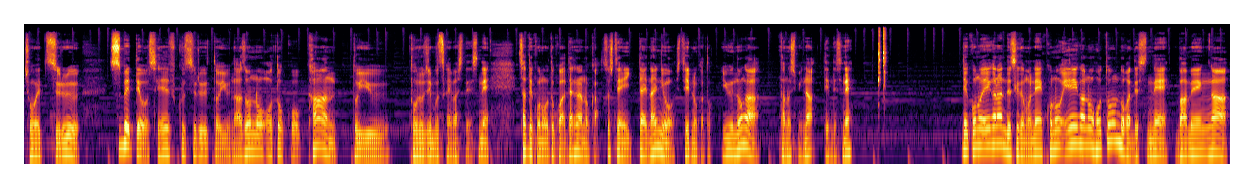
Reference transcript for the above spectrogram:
超越する、すべてを征服するという謎の男、カーンという登場人物がいましてですね、さてこの男は誰なのか、そして一体何をしているのかというのが楽しみな点ですね。で、この映画なんですけどもね、この映画のほとんどがですね、場面が、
